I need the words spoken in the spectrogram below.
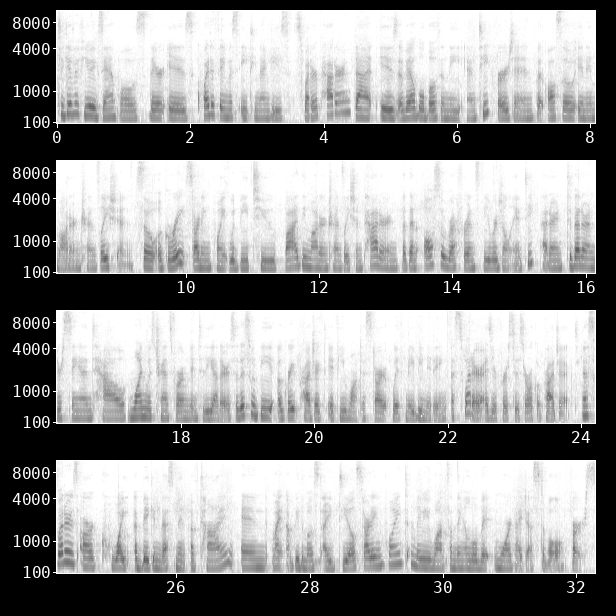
To give a few examples, there is quite a famous 1890s sweater pattern that is available both in the antique version but also in a modern translation. So a great starting point would be to buy the modern translation pattern but then also reference the original antique pattern to better understand how one was transformed into the other. So this would be a great project if you want to start with maybe knitting a sweater as your first historical project. Now sweaters are quite a big investment of time and might not be the most ideal starting point. Maybe you want something a little bit more digestible first.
